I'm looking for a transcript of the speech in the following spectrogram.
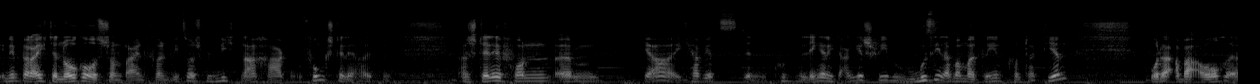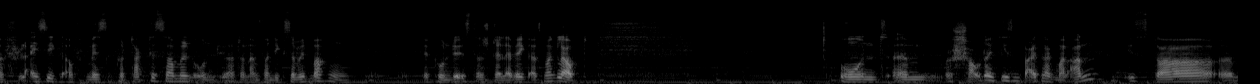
in den Bereich der No-Gos schon reinfallen, wie zum Beispiel nicht nachhaken, Funkstelle halten. Anstelle von, ähm, ja, ich habe jetzt den Kunden länger nicht angeschrieben, muss ihn aber mal dringend kontaktieren. Oder aber auch äh, fleißig auf Messen Kontakte sammeln und ja, dann einfach nichts damit machen. Der Kunde ist dann schneller weg, als man glaubt. Und ähm, schaut euch diesen Beitrag mal an. Ist da ähm,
